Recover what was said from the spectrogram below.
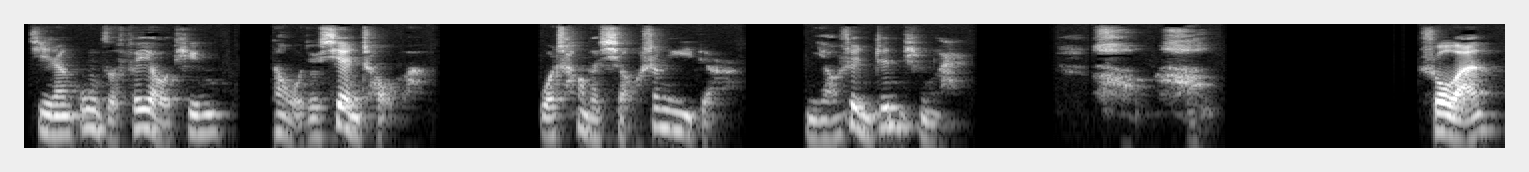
既然公子非要听，那我就献丑了。我唱的小声一点，你要认真听来。好好。说完，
